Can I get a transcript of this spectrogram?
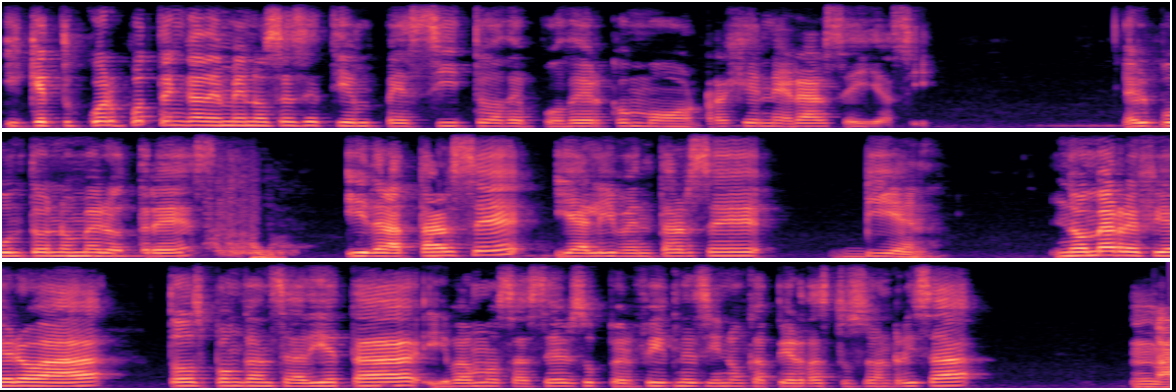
y que tu cuerpo tenga de menos ese tiempecito de poder como regenerarse y así. El punto número tres, hidratarse y alimentarse bien. No me refiero a todos pónganse a dieta y vamos a hacer super fitness y nunca pierdas tu sonrisa. No.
